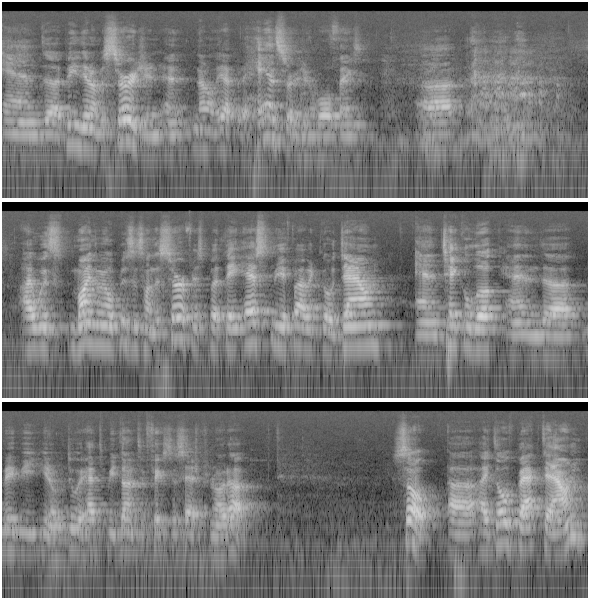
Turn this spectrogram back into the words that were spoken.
And uh, being that I'm a surgeon, and not only that, but a hand surgeon of all things, uh, I was minding my own business on the surface, but they asked me if I would go down and take a look and uh, maybe you know do what had to be done to fix this astronaut up. So uh, I dove back down,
